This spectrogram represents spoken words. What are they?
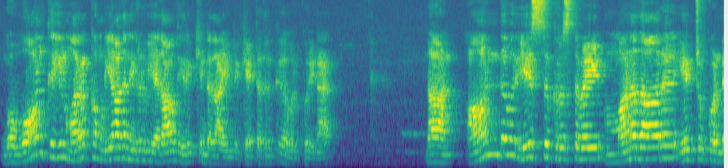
உங்க வாழ்க்கையில் மறக்க முடியாத நிகழ்வு ஏதாவது இருக்கின்றதா? என்று கேட்டதற்கு அவர் கூறினார். நான் ஆண்டவர் இயேசு கிறிஸ்துவை மனதார ஏற்றுக்கொண்ட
